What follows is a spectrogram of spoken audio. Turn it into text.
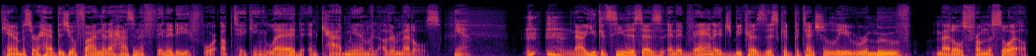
cannabis or hemp is you'll find that it has an affinity for uptaking lead and cadmium and other metals. Yeah. now you could see this as an advantage because this could potentially remove metals from the soil.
